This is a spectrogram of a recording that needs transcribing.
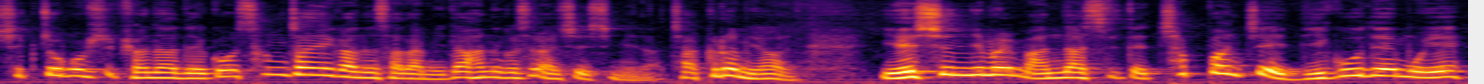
씩 조금씩 변화되고 성장해가는 사람이다 하는 것을 알 수 있습니다. 자 그러면 예수님을 만났을 때 첫 번째 니고데모의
